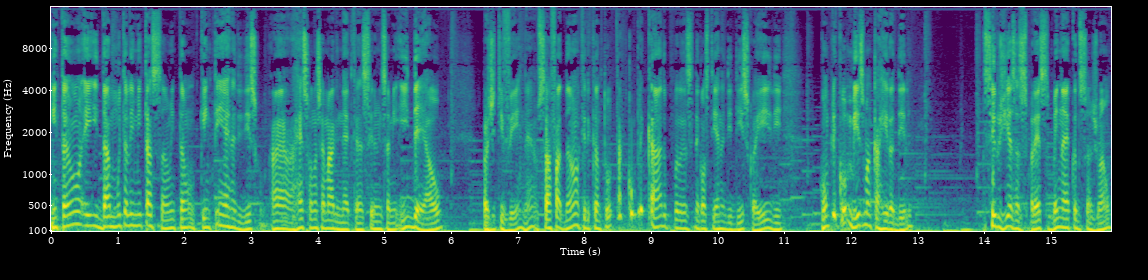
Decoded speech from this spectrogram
Então, e dá muita limitação. Então, quem tem hernia de disco, a ressonância magnética seria um exame ideal pra gente ver, né? O Safadão, aquele cantor, tá complicado por esse negócio de hernia de disco aí, de... complicou mesmo a carreira dele cirurgias às pressas, bem na época do São João.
